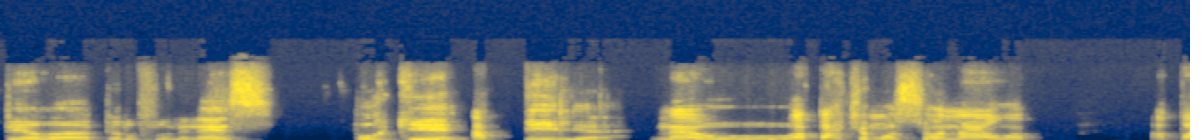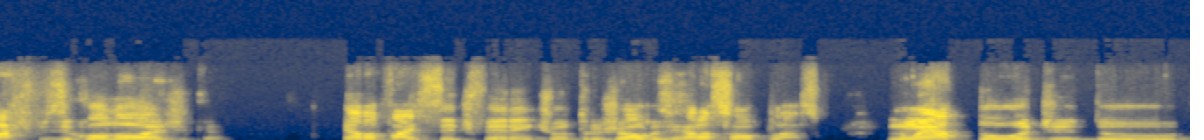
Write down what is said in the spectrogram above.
pela, pelo Fluminense, porque a pilha, né, o, a parte emocional, a, a parte psicológica, ela vai ser diferente em outros jogos em relação ao clássico. Não é à toa de, do,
